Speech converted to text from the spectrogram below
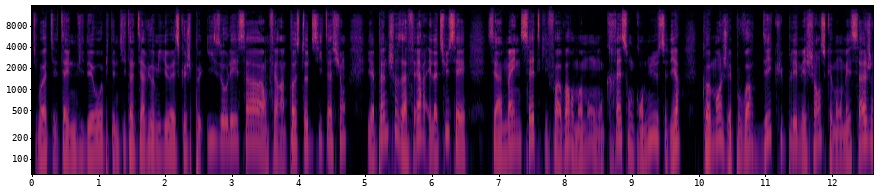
tu vois, tu as une vidéo et puis tu as une petite interview au milieu, est-ce que je peux isoler ça, en faire un post de citation? Il y a plein de choses à faire et là-dessus c'est un mindset qu'il faut avoir au moment où on crée son contenu, se dire comment je vais pouvoir décupler mes chances que mon message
